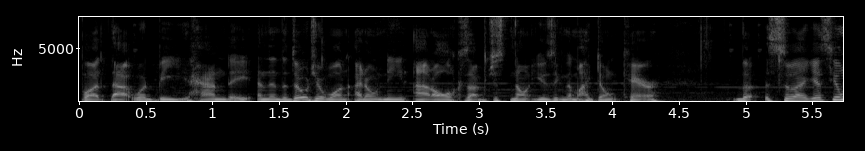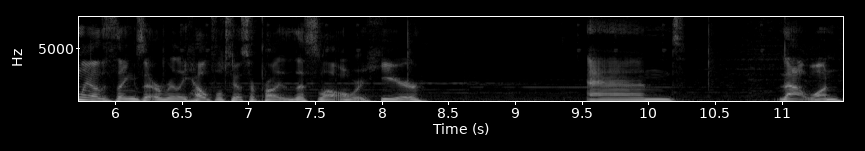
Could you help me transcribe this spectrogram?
but that would be handy. And then the dojo one, I don't need at all because I'm just not using them. I don't care. The, so I guess the only other things that are really helpful to us are probably this lot over here. And that one.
